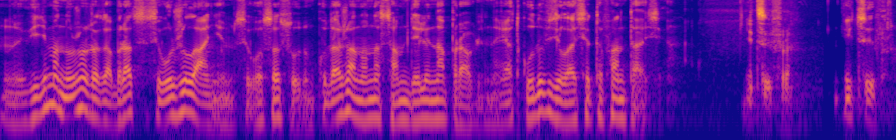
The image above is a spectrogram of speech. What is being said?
видимо, нужно разобраться с его желанием, с его сосудом, куда же оно на самом деле направлено, и откуда взялась эта фантазия. И цифра. И цифра.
